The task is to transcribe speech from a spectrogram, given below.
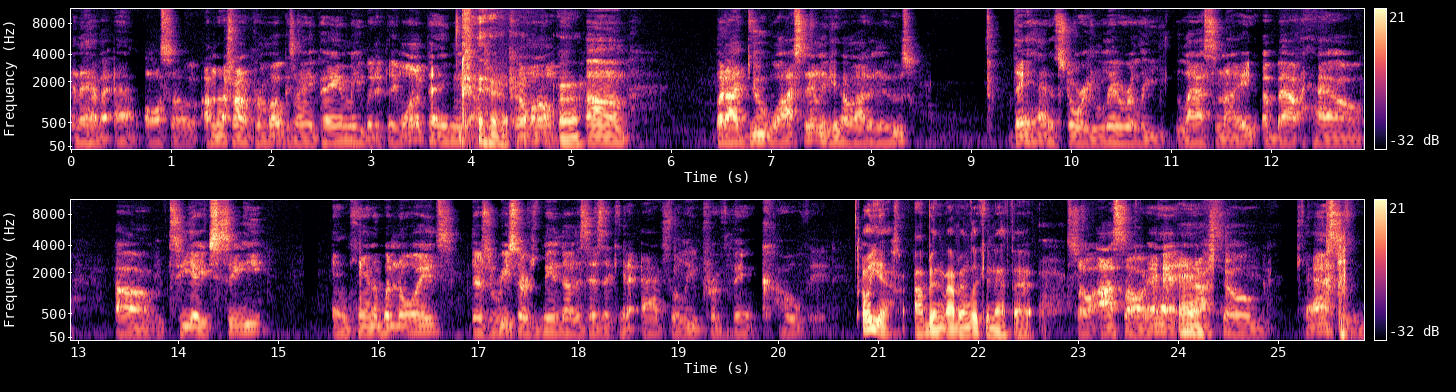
and they have an app also. I'm not trying to promote because I ain't paying me, but if they want to pay me, I come on. Um, but I do watch them to get a lot of news. They had a story literally last night about how um, THC and cannabinoids. There's research being done that says it can actually prevent COVID. Oh yeah, I've been I've been looking at that. So I saw that and I showed Cassie,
